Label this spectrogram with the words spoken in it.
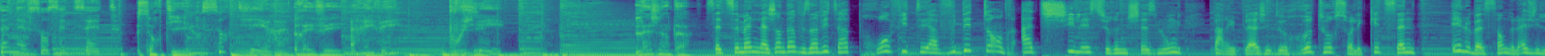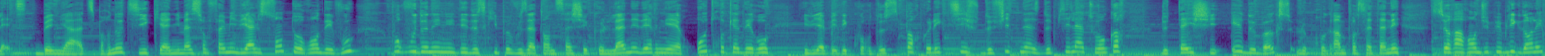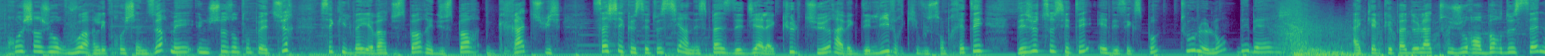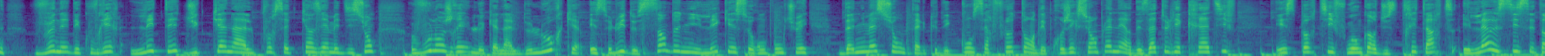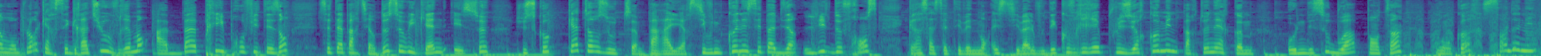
Sanef 177. Sortir, Sortir. rêver, Rêver. Bouger. l'agenda. Cette semaine, l'agenda vous invite à profiter, à vous détendre, à chiller sur une chaise longue. Paris-Plage est de retour sur les quais de Seine et le bassin de la Villette. Baignade, sport nautique et animation familiale sont au rendez-vous. Pour vous donner une idée de ce qui peut vous attendre, sachez que l'année dernière, au Trocadéro, il y avait des cours de sport collectif, de fitness, de pilates ou encore de tai chi et de boxe. Le programme pour cette année sera rendu public dans les prochains jours, voire les prochaines heures. Mais une chose dont on peut être sûr, c'est qu'il va y avoir du sport et du sport gratuit. Sachez que c'est aussi un espace dédié à la culture avec des livres qui vous sont prêtés, des jeux de société et des expos tout le long des berges. À quelques pas de là, toujours en bord de Seine, venez découvrir l'été du canal. Pour cette 15e édition, vous longerez le canal de l'Ourcq et celui de Saint-Denis. Les quais seront ponctués d'animations telles que des concerts flottants, des projections en plein air, des ateliers créatifs et sportifs ou encore du street art. Et là aussi, c'est un bon plan car c'est gratuit ou vraiment à bas prix. Profitez-en. C'est à partir de ce week-end et ce jusqu'au 14 août. Par ailleurs, si vous ne connaissez pas bien l'île de France, grâce à cet événement estival, vous découvrirez plusieurs communes partenaires comme Aulnay-sous-Bois, Pantin ou encore Saint-Denis.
